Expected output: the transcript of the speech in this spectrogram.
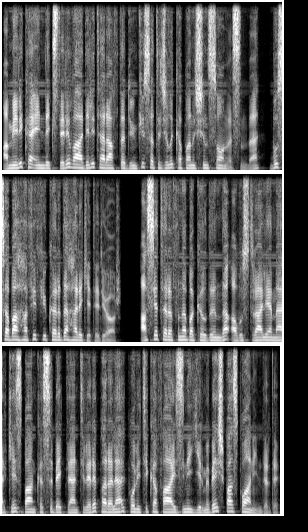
Amerika endeksleri vadeli tarafta dünkü satıcılı kapanışın sonrasında bu sabah hafif yukarıda hareket ediyor. Asya tarafına bakıldığında Avustralya Merkez Bankası beklentilere paralel politika faizini 25 bas puan indirdi.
